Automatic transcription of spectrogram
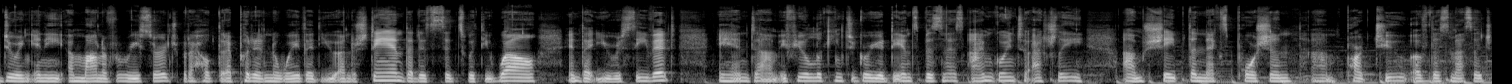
doing any amount of research, but I hope that I put it in a way that you understand, that it sits with you well, and that you receive it. And um, if you're looking to grow your dance business, I'm going to actually um, shape the next portion, um, part two of this message,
